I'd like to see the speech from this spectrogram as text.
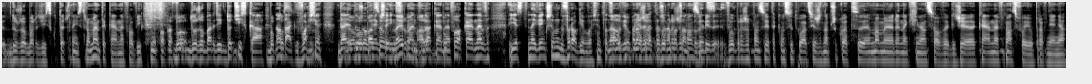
y, dużo bardziej skuteczne instrumenty KNF-owi. Nie, po prostu dużo bardziej dociska. no tak, właśnie daje no bo dużo większe no instrumenty dla KNF-u, a KNF jest największym wrogiem, właśnie to, co No, mówił panie wyobraża, redaktorze na początku. pan sobie, więc... Wyobraża pan sobie taką sytuację, że na przykład y, mamy rynek finansowy, gdzie KNF ma swoje uprawnienia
